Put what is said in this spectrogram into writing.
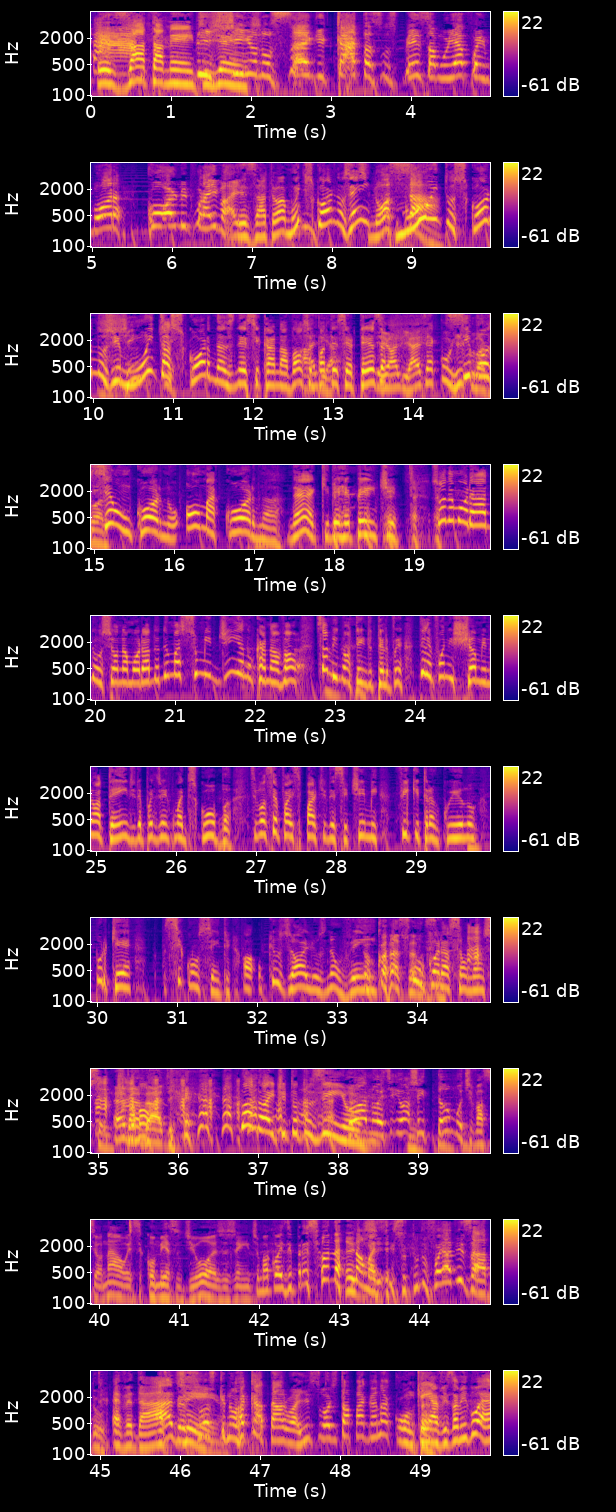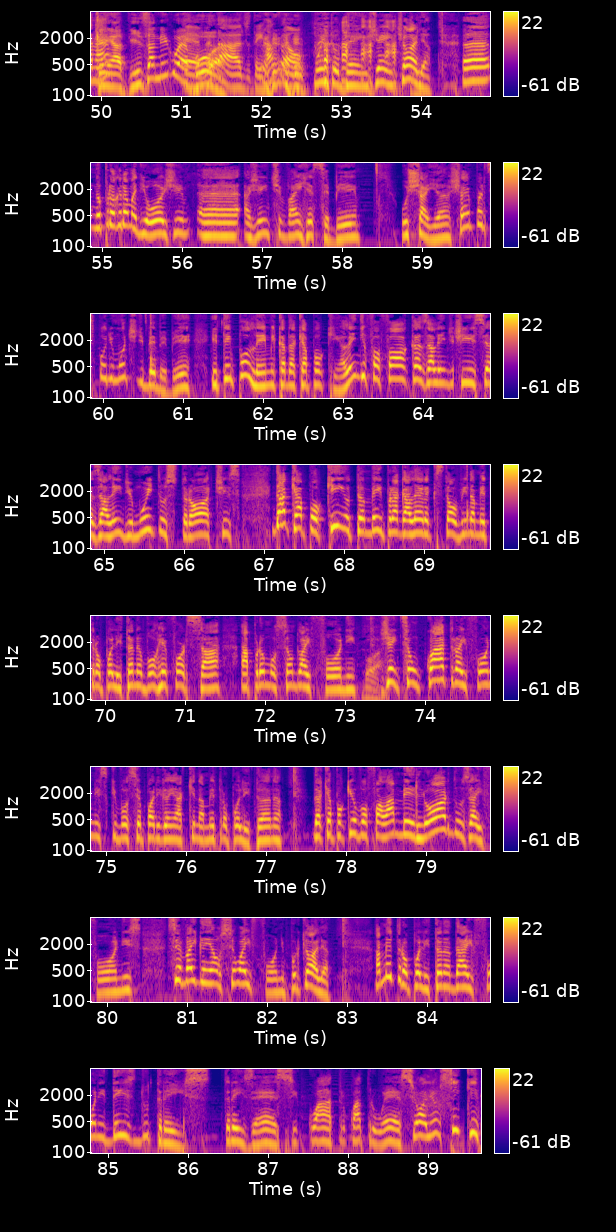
Exatamente, Bichinho gente. no sangue, carta suspensa, a mulher foi embora, corno e por aí vai. Exato, há muitos cornos, hein? Nossa! Muitos cornos e Gente! muitas cornas nesse carnaval, você pode ter Aliás- certeza. E, aliás, é currículo Se você agora. é um corno ou uma corna, né, que de repente seu namorado ou seu namorado deu uma sumidinha no carnaval, sabe, não atende o telefone, telefone chama e não atende, depois vem com uma desculpa. Se você faz parte desse time, fique tranquilo, porque se concentre. Ó, o que os olhos não veem, O coração o coração não sente, É tá bom? verdade. Boa noite, Tutuzinho. Boa noite. Eu achei tão motivacional esse começo de hoje, gente. Uma coisa impressionante. Não, mas isso tudo foi avisado. É As verdade. pessoas que não acataram a isso hoje tá pagando a conta. Quem avisa, amigo é, né? Quem avisa, amigo é, É boa. verdade, tem razão. Muito bem, gente. Olha, ah, no programa de hoje, ah, a gente vai receber o Chayan. Chayan participou de um monte de BBB e tem polêmica daqui a pouquinho. Além de fofocas, além de notícias, além de muitos trotes. Daqui a pouquinho também pra galera que está ouvindo a Metropolitana, eu vou reforçar a promoção do iPhone. Gente, são quatro iPhones que você pode ganhar aqui na Metropolitana. Daqui a pouquinho eu vou falar melhor dos iPhones. Você vai ganhar o seu iPhone, porque olha, a Metropolitana dá iPhone desde o 3. 3S, 4, 4S. Olha, eu sei que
